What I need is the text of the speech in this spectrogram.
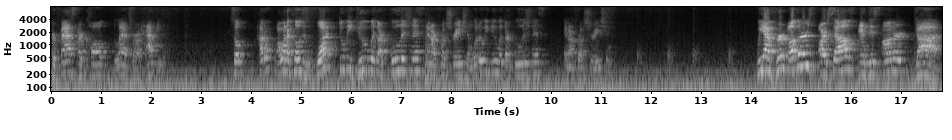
her fast are called blessed or are happy." So, how do I want to close this? What do we do with our foolishness and our frustration? What do we do with our foolishness and our frustration? We have hurt others, ourselves, and dishonored God.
